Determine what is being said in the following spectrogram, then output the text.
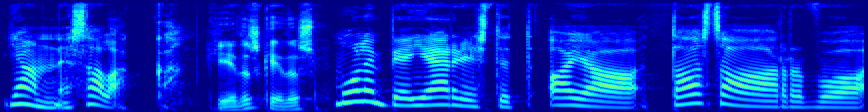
Janne Salakka. Kiitos, kiitos. Molempien järjestöt ajaa tasa-arvoa,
